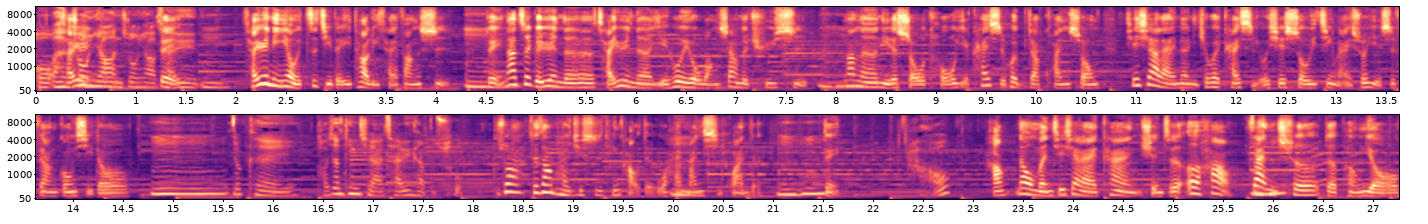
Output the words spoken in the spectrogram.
哦，很重要，很重要。财运，嗯，财运你有自己的一套理财方式，嗯，对。那这个月呢，财运呢也会有往上的趋势，那呢，你的手头也开始会比较宽松。接下来呢，你就会开始有一些收益进来，所以也是非常恭喜的哦。嗯，OK，好像听起来财运还不错，不错啊，这张牌其实挺好的，我还蛮喜欢的。嗯哼，对。好好，那我们接下来看选择二号战车的朋友。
